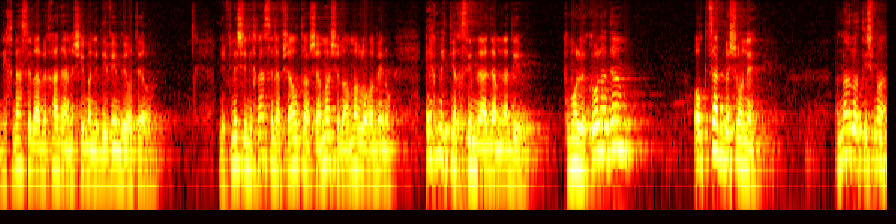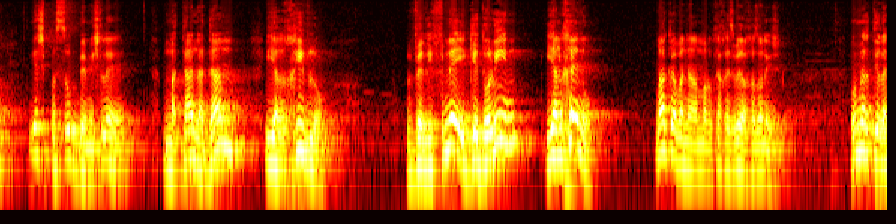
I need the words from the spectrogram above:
נכנס אליו אחד האנשים הנדיבים ביותר. לפני שנכנס אליו, שאל אותו השמה שלו, אמר לו רבנו, איך מתייחסים לאדם נדיב? כמו לכל אדם, או קצת בשונה? אמר לו, תשמע, יש פסוק במשלי, מתן אדם ירחיב לו, ולפני גדולים ינחנו. מה הכוונה אמר? ככה הסביר החזון איש. הוא אומר, תראה,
